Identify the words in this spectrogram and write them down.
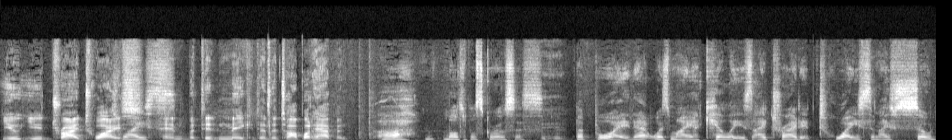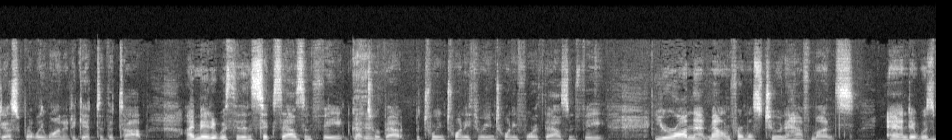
You you tried twice, twice, and but didn't make it to the top. What happened? Oh, multiple sclerosis. Mm -hmm. But boy, that was my Achilles. I tried it twice, and I so desperately wanted to get to the top. I made it within 6,000 feet, got mm -hmm. to mm-hmm. about between 23 and 24,000 feet. You're on that mountain for almost two and a half months. And it was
